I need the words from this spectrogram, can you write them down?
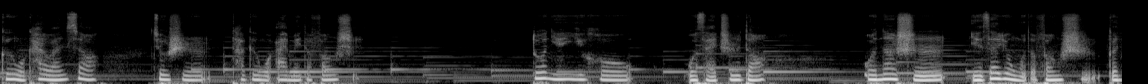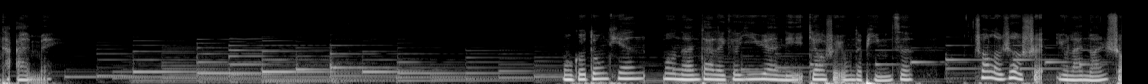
跟我开玩笑，就是他跟我暧昧的方式。多年以后，我才知道，我那时也在用我的方式跟他暧昧。某个冬天，梦楠带了一个医院里吊水用的瓶子，装了热水用来暖手。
